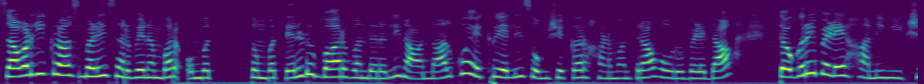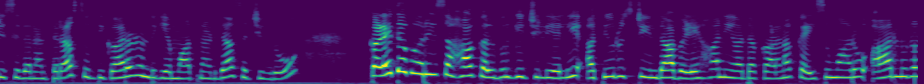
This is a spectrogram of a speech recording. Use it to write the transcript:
ಸಾವಳ್ಗಿ ಕ್ರಾಸ್ ಬಳಿ ಸರ್ವೆ ನಂಬರ್ ಒಂಬತ್ತೊಂಬತ್ತೆರಡು ಬಾರ್ ಒಂದರಲ್ಲಿನ ನಾಲ್ಕು ಎಕರೆಯಲ್ಲಿ ಸೋಮಶೇಖರ್ ಹನುಮಂತರಾವ್ ಅವರು ಬೆಳೆದ ತೊಗರಿ ಬೆಳೆ ಹಾನಿ ವೀಕ್ಷಿಸಿದ ನಂತರ ಸುದ್ದಿಗಾರರೊಂದಿಗೆ ಮಾತನಾಡಿದ ಸಚಿವರು ಕಳೆದ ಬಾರಿ ಸಹ ಕಲಬುರಗಿ ಜಿಲ್ಲೆಯಲ್ಲಿ ಅತಿವೃಷ್ಟಿಯಿಂದ ಬೆಳೆಹಾನಿಯಾದ ಕಾರಣ ಕೈ ಸುಮಾರು ಆರುನೂರ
